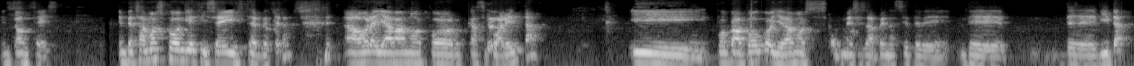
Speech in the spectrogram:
Entonces, empezamos con 16 cerveceras, ahora ya vamos por casi 40 y poco a poco llevamos meses, apenas siete de, de, vida,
